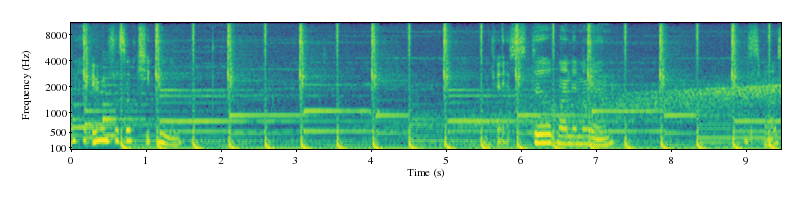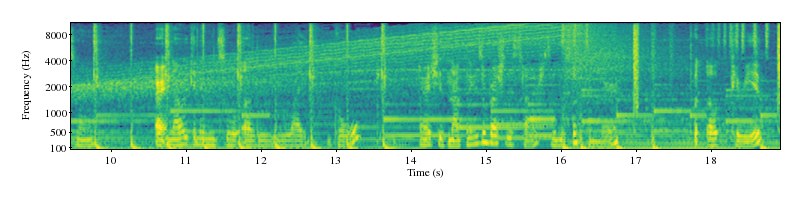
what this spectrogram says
Her earrings are so cute. Okay, still blending them in. That's nice. All right, now we're getting into a light gold. All right, she's not gonna use a brush this time. She's gonna use her finger. Put a period.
